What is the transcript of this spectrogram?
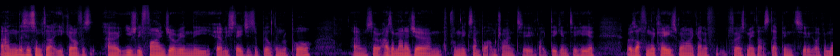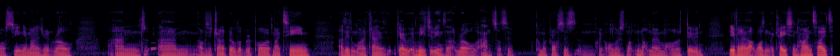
And this is something that you can uh, usually find during the early stages of building rapport. Um, so as a manager, and from the example I'm trying to like dig into here, it was often the case when I kind of first made that step into like a more senior management role, and um, obviously trying to build up rapport with my team. I didn't want to kind of go immediately into that role and sort of come across as like almost not, not knowing what I was doing, even though that wasn't the case in hindsight.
